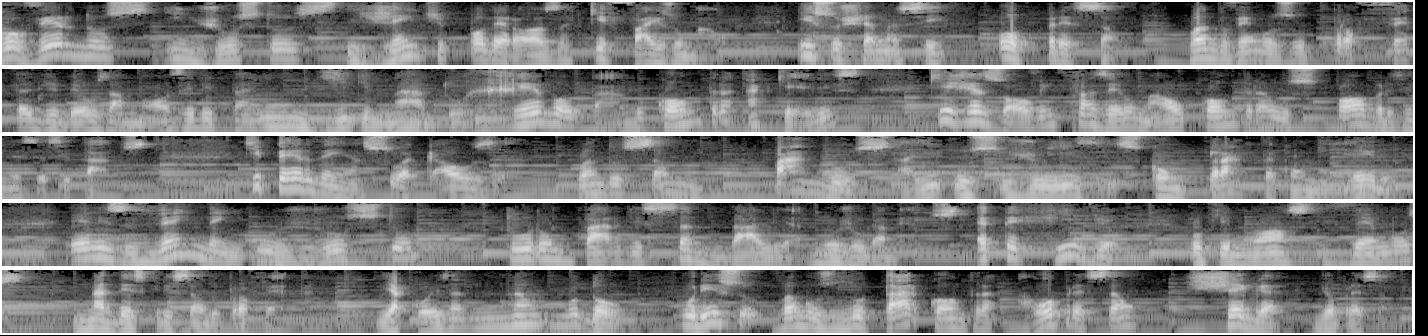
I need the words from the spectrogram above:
governos injustos e gente poderosa que faz o mal. Isso chama-se opressão. Quando vemos o profeta de Deus Amós, ele está indignado, revoltado contra aqueles que resolvem fazer o mal contra os pobres e necessitados, que perdem a sua causa quando são pagos aí os juízes com prata, com dinheiro, eles vendem o justo por um par de sandália nos julgamentos. É terrível o que nós vemos na descrição do profeta. E a coisa não mudou. Por isso, vamos lutar contra a opressão. Chega de opressão.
